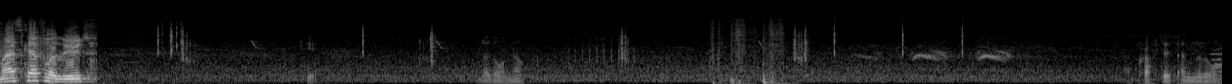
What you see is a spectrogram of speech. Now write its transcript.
Nice Kevlar, dude. Okay. Another one now. I've crafted another one.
